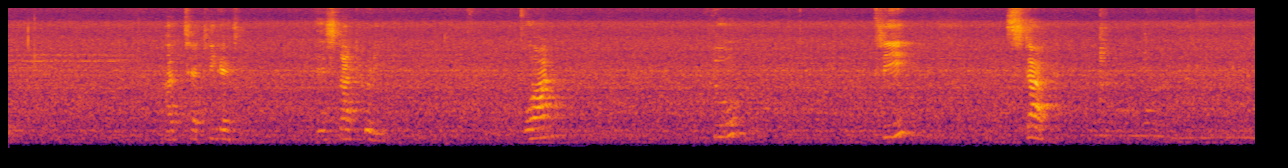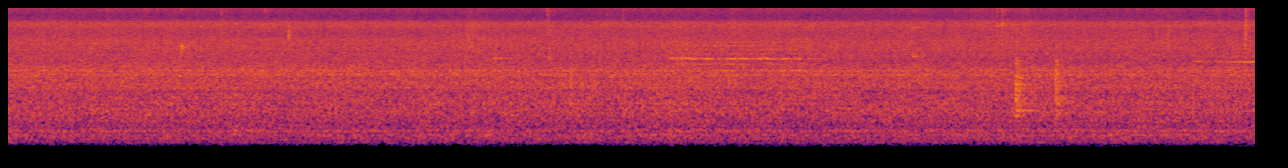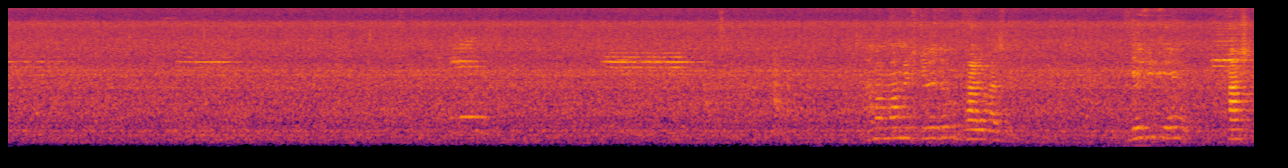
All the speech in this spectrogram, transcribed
আচ্ছা ঠিক আছে। স্টার্ট করি। ওয়ান টু থ্রি স্টার্ট আমার মা মিষ্টি খেতে খুব ভালোবাসে। দেখি কে ফার্স্ট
